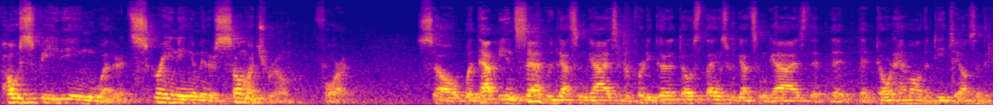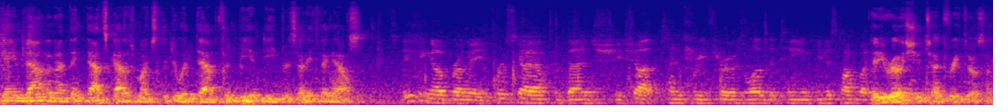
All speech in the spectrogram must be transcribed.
post feeding, whether it's screening. I mean, there's so much room for it. So with that being said, we've got some guys that are pretty good at those things. We've got some guys that, that, that don't have all the details of the game down, and I think that's got as much to do with depth and being deep as anything else. Speaking of Remy, first guy off the bench, he shot 10 free throws, led the team. You just talk about Did he really shoot 10 free throws, huh?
